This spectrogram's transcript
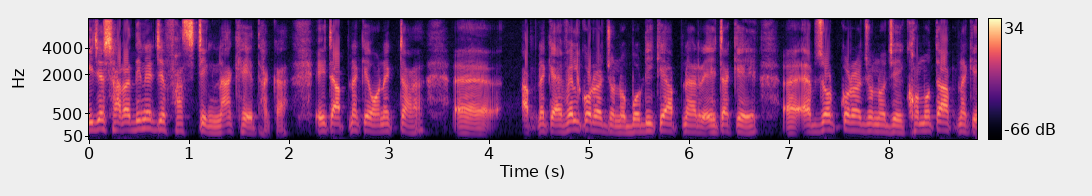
এই যে সারাদিনের যে ফাস্টিং না খেয়ে থাকা, এটা আপনাকে অনেকটা আপনাকে অ্যাভেল করার জন্য বডিকে আপনার এটাকে অ্যাবজর্ব করার জন্য যে ক্ষমতা আপনাকে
